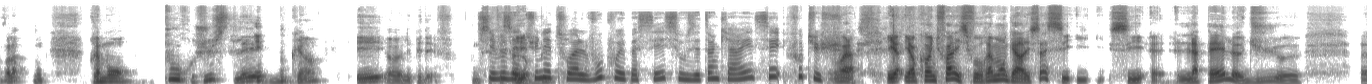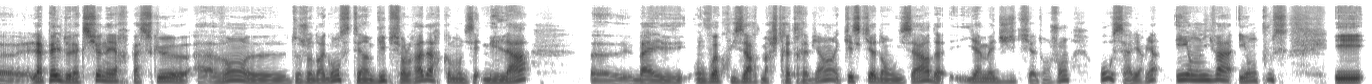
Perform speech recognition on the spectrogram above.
voilà, donc vraiment pour juste les bouquins et les PDF si vous êtes une étoile, vous pouvez passer. Si vous êtes un carré, c'est foutu. Voilà. Et, encore une fois, il faut vraiment garder ça. C'est euh, l'appel du euh, euh, l'appel de l'actionnaire parce que avant Donjon Dragon, c'était un blip sur le radar, comme on disait. Mais là, bah, on voit que Wizard marche très très bien. Qu'est-ce qu'il y a dans Wizard? Il y a Magic, il y a Donjon. Oh, ça a l'air bien. Et on y va et on pousse. Et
